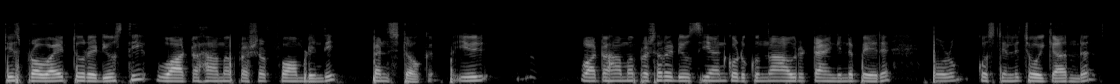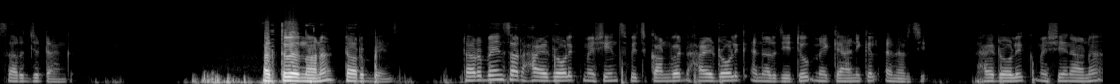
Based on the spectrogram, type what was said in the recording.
it is provided to reduce the water hammer pressure formed in the penstock. ഈ വാട്ടർ ഹാമർ പ്രഷർ റെഡ്യൂസ് ചെയ്യാൻ കൊടുക്കുന്ന ആ ഒരു ടാങ്കിന്റെ പേര് എപ്പോഴും ക്വസ്റ്റ്യനിൽ ചോദിക്കാറുണ്ട് സർജ് ടാങ്ക് അടുത്ത വരുന്നതാണ് turbines turbines are hydraulic machines which convert hydraulic energy to mechanical energy hydraulic മെഷീനാണ്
